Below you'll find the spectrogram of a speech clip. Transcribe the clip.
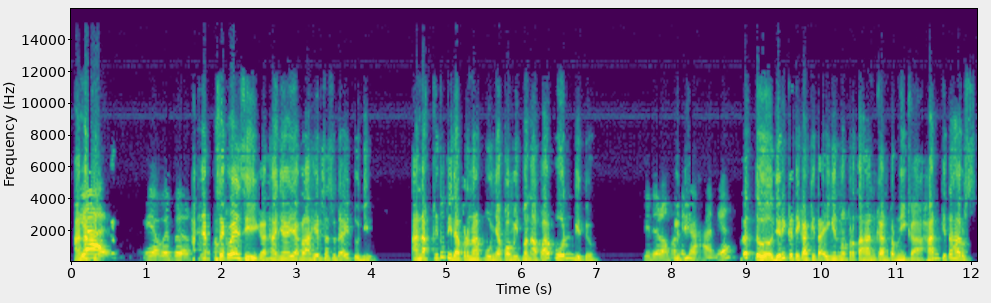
Anak ya, itu iya betul. Hanya konsekuensi kan, hanya yang lahir sesudah itu. Di, anak itu tidak pernah punya komitmen apa pun gitu. Di dalam pernikahan jadi, ya. Betul. Jadi ketika kita ingin mempertahankan pernikahan, kita harus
